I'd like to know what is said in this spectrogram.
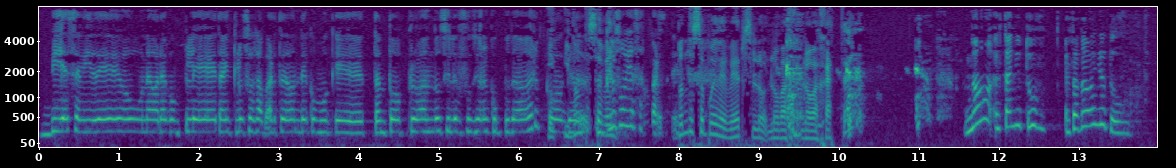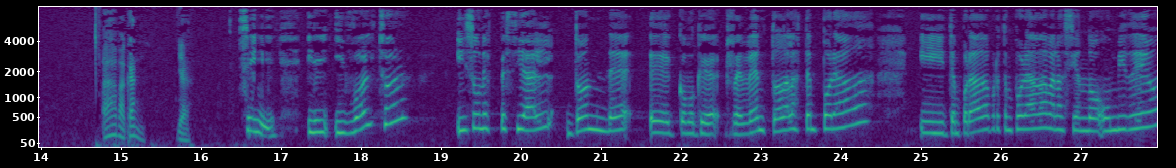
vi ese video una hora completa, incluso la parte donde como que están todos probando si les funciona el computador. Como y que dónde se ve? incluso vi esas partes. ¿Dónde se puede ver? ¿Lo, lo, baj- lo bajaste? No, está en YouTube, está todo en YouTube. Ah, bacán. Ya. Sí, y, y Vulture hizo un especial donde eh, como que reven todas las temporadas y temporada por temporada van haciendo un video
